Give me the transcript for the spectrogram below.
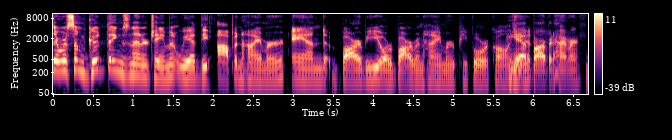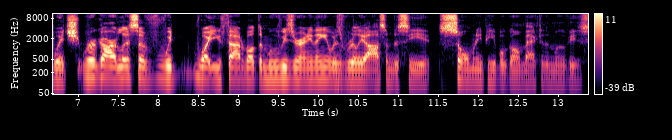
there were some good things in entertainment. We had the Oppenheimer and Barbie or Barbenheimer, people were calling Yeah, it. Barbenheimer. which, regardless of what you thought about the movies or anything, it was really awesome to see so many people going back to the movies.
